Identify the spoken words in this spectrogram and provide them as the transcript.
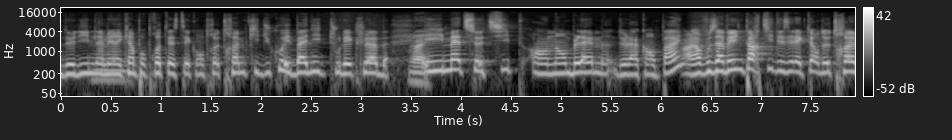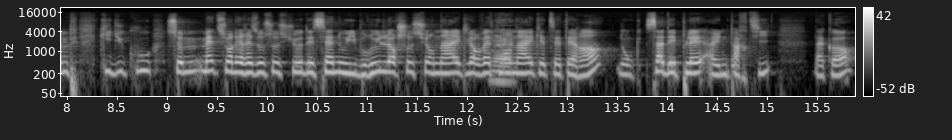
de l'hymne Mhm. américain pour protester contre Trump, qui du coup est banni de tous les clubs. Ouais. Et ils mettent ce type en emblème de la campagne. Alors vous avez une partie des électeurs de Trump qui du coup se mettent sur les réseaux sociaux des scènes où ils brûlent leurs chaussures Nike, leurs vêtements Nike, etc. Donc ça déplaît à une partie. D'accord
